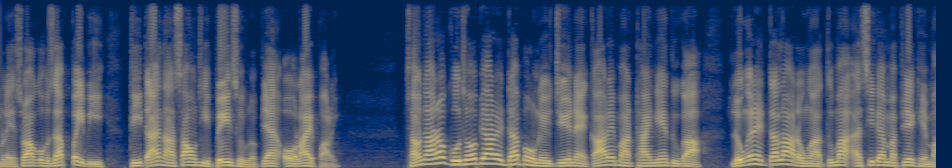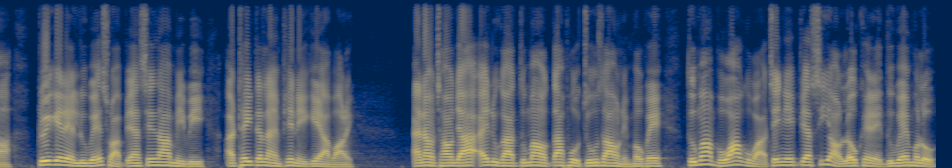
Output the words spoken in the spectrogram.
မလဲဆိုတာကိုပါဇက်ပိတ်ပြီးဒီတိုင်းသာစောင့်ကြည့်ပေးဆိုပြီးတော့ပြန်អော်လိုက်ပါလိမ့်ချောင်းချာတော့ကိုချောပြတဲ့ဓာတ်ပုံတွေကြီးနဲ့ကားထဲမှာထိုင်နေသူကလုံခဲ့တဲ့တက်လာတုန်းကသူမအက်ဆီဒန့်မဖြစ်ခင်မှာတွေးခဲ့တဲ့လူပဲဆိုတာပြန်စဉ်းစားမိပြီးအထိတ်တလန့်ဖြစ်နေခဲ့ရပါလိမ့်အဲနောက်ချောင်းချာအဲ့လူကသူမကိုတတ်ဖို့ကြိုးစားအောင်နေမဟုတ်ပဲသူမဘဝကိုပါအချိန်ချင်းပြက်စီးအောင်လုပ်ခဲ့တဲ့သူပဲမလို့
